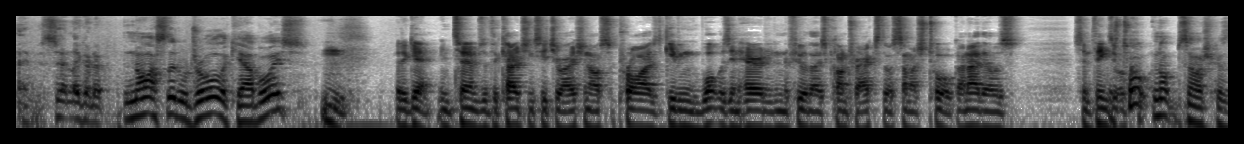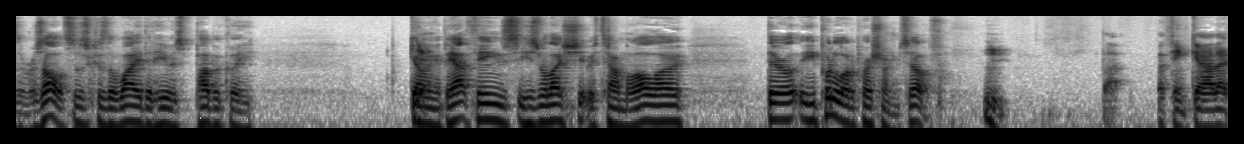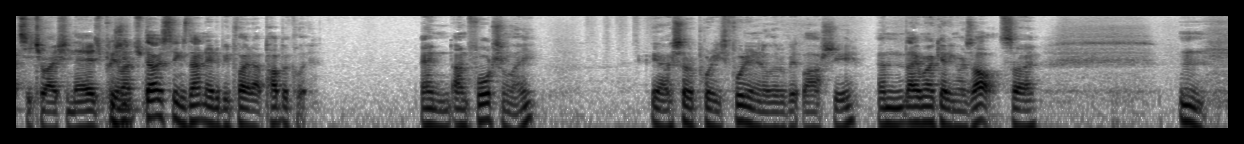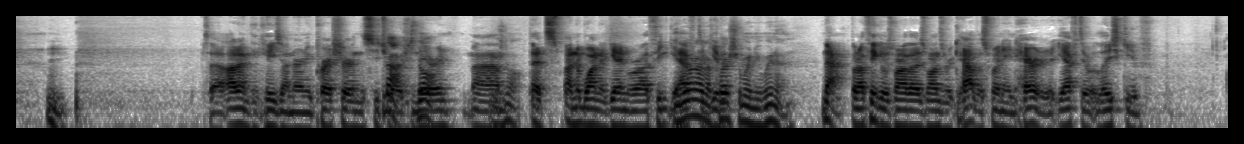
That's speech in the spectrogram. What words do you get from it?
they've certainly got a nice little draw. The Cowboys. But again, in terms of the coaching situation, I was surprised, given what was inherited in a few of those contracts, there was so much talk. I know there was some things It's that were talk not so much because of the results, it's because the way that he was publicly going Yeah. about things, his relationship with Taumalolo. There, he put a lot of pressure on himself. but I think uh, that situation there is pretty much those things don't need to be played out publicly. And unfortunately, you know, he sort of put his foot in it a little bit last year, and they weren't getting results. So So I don't think he's under any pressure in the situation he's they're in. Um. That's and one again where I think you you're have not to under give. pressure when you're winning. No, but I think it was one of those ones. Regardless, when he inherited it, you have to at least give.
